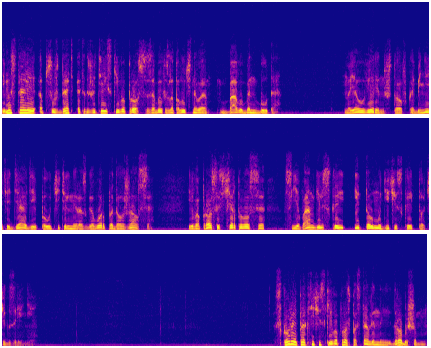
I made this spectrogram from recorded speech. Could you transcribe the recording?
и мы стали обсуждать этот житейский вопрос, забыв злополучного Баву Бенбута. Но я уверен, что в кабинете дяди поучительный разговор продолжался, и вопрос исчерпывался с евангельской и талмудической точек зрения. Скоро и практический вопрос, поставленный Дробышем,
